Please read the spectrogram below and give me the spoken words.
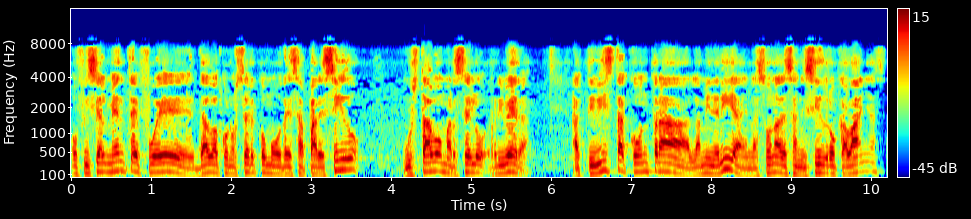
oficialmente fue dado a conocer como desaparecido Gustavo Marcelo Rivera, activista contra la minería en la zona de San Isidro Cabañas.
